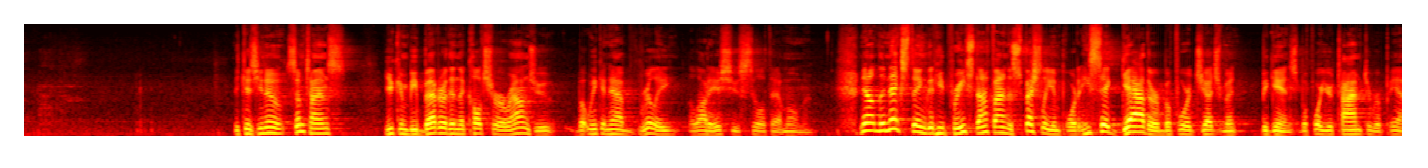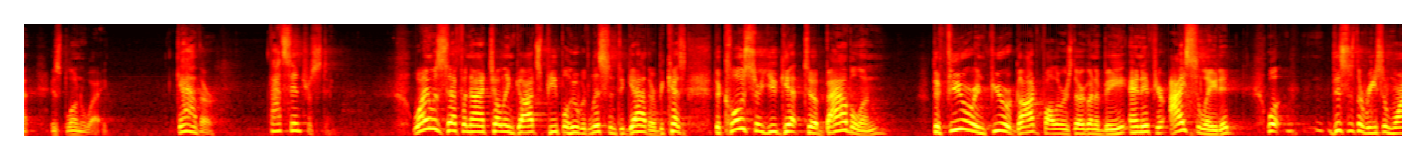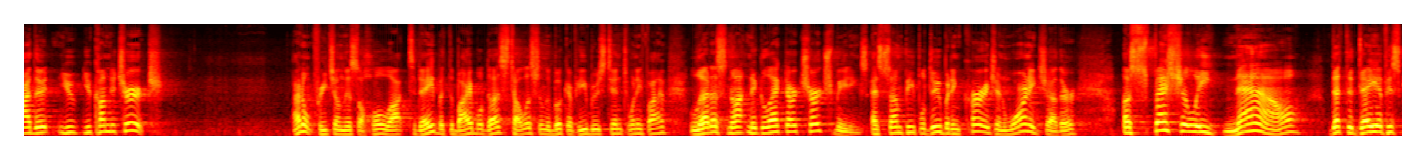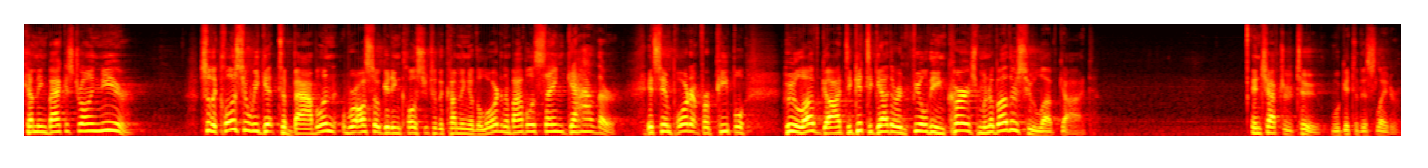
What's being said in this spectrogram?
Because you know, sometimes you can be better than the culture around you, but we can have really a lot of issues still at that moment. Now, the next thing that he preached, I find especially important, he said, Gather before judgment begins, before your time to repent is blown away. Gather. That's interesting. Why was Zephaniah telling God's people who would listen to gather? Because the closer you get to Babylon, the fewer and fewer God followers there are going to be. And if you're isolated, well, this is the reason why that you, you come to church. I don't preach on this a whole lot today, but the Bible does tell us in the book of Hebrews 10 25, let us not neglect our church meetings, as some people do, but encourage and warn each other, especially now that the day of his coming back is drawing near. So, the closer we get to Babylon, we're also getting closer to the coming of the Lord. And the Bible is saying, gather. It's important for people who love God to get together and feel the encouragement of others who love God. In chapter 2, we'll get to this later,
